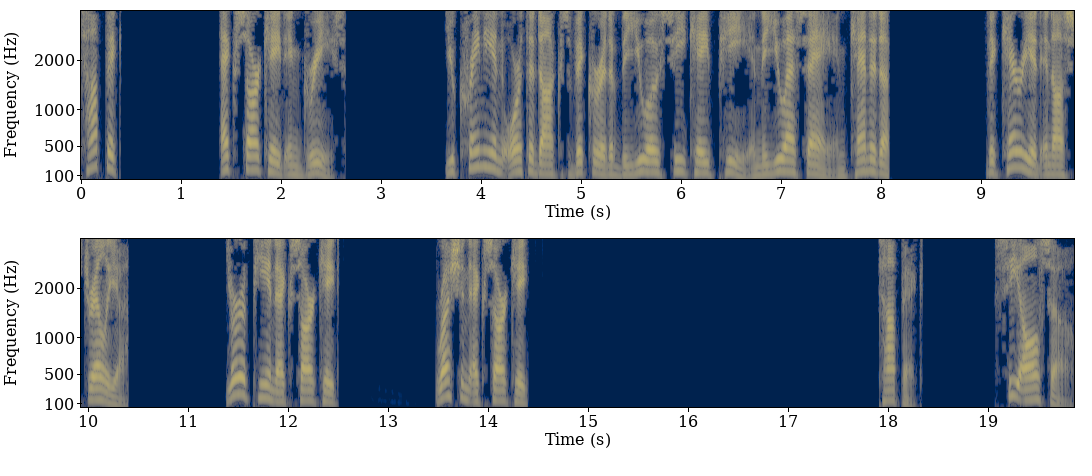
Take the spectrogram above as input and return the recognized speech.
Topic. Exarchate in Greece. Ukrainian Orthodox Vicariate of the UOCKP in the USA and Canada. Vicariate in Australia. European Exarchate. Russian Exarchate. Topic. See also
